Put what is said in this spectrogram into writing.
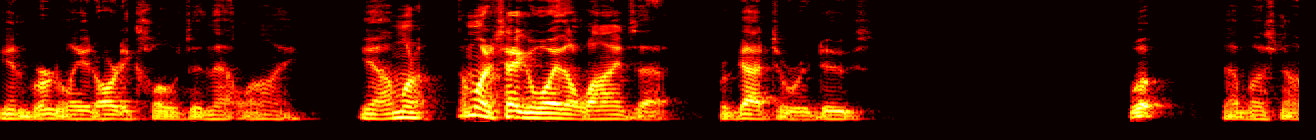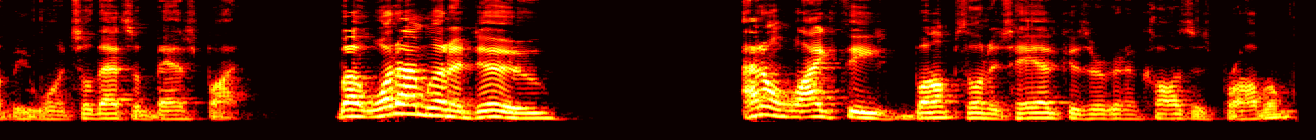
inadvertently had already closed in that line. Yeah, I'm going to, I'm going to take away the lines that I forgot to reduce. Whoop, that must not be one. So that's a bad spot. But what I'm going to do, I don't like these bumps on his head because they're going to cause us problems.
